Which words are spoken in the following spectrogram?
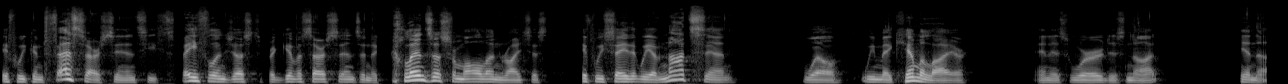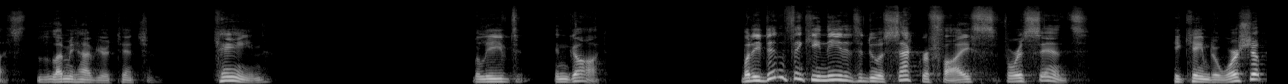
If we confess our sins, he's faithful and just to forgive us our sins and to cleanse us from all unrighteousness. If we say that we have not sinned, well, we make him a liar and his word is not in us. Let me have your attention. Cain believed in God. But he didn't think he needed to do a sacrifice for his sins. He came to worship,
